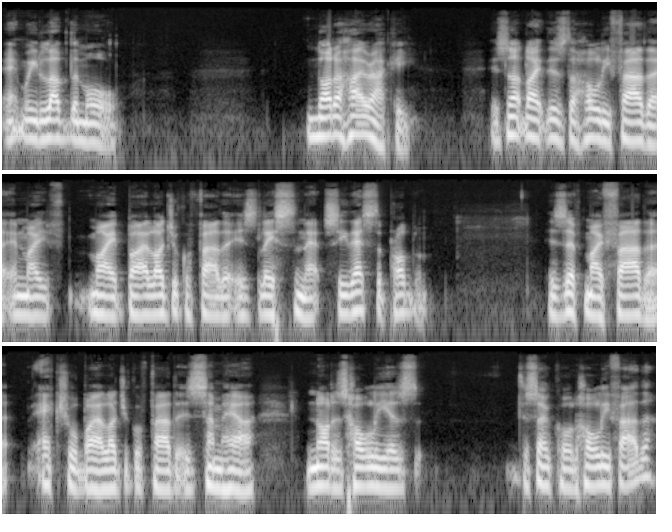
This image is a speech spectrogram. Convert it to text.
and we love them all. Not a hierarchy. It's not like there's the Holy Father and my my biological father is less than that. See, that's the problem. Is if my father, actual biological father, is somehow not as holy as the so-called Holy Father.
